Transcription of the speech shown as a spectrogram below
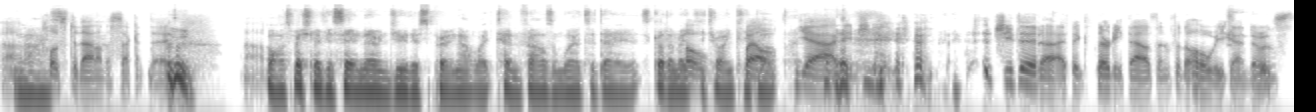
um, nice. close to that on the second day. Um, oh, especially if you're sitting there and Judith's putting out like 10,000 words a day, it's got to make oh, you try and keep well, up. yeah, I mean, she, she did, uh, I think, 30,000 for the whole weekend. It was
